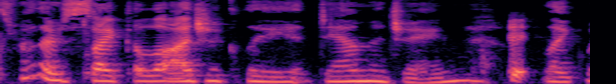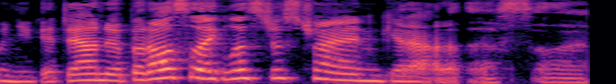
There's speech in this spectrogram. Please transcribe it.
it's rather psychologically damaging, It- like when you get down to it. But also, like, let's just try and get out of this. Uh,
